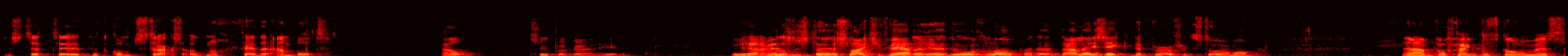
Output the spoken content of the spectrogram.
Dus dat, dat komt straks ook nog verder aan bod. Wel, super heren. We zijn inmiddels een slideje verder doorgelopen. Daar, daar, lees ik de Perfect Storm op. Ja, perfecte storm is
